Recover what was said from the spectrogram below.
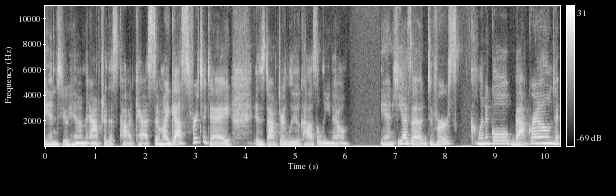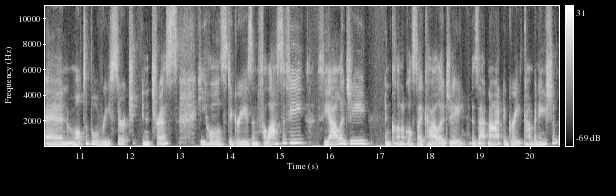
into him after this podcast. So, my guest for today is Dr. Lou Cozolino. And he has a diverse clinical background and multiple research interests. He holds degrees in philosophy, theology, and clinical psychology. Is that not a great combination?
